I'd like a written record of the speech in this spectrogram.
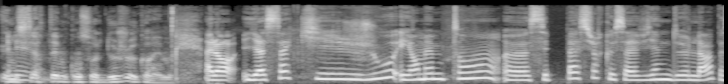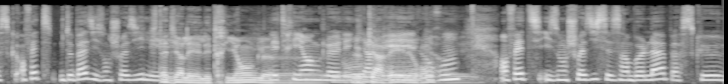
Une certaine console de jeu quand même. Alors, il y a ça qui joue et en même temps, euh, c'est pas sûr que ça vienne de là parce qu'en fait, de base, ils ont choisi les. C'est-à-dire les, les, triangles. Les triangles, les, le carrés, le rond. En fait, ils ont choisi ces symboles-là parce que,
